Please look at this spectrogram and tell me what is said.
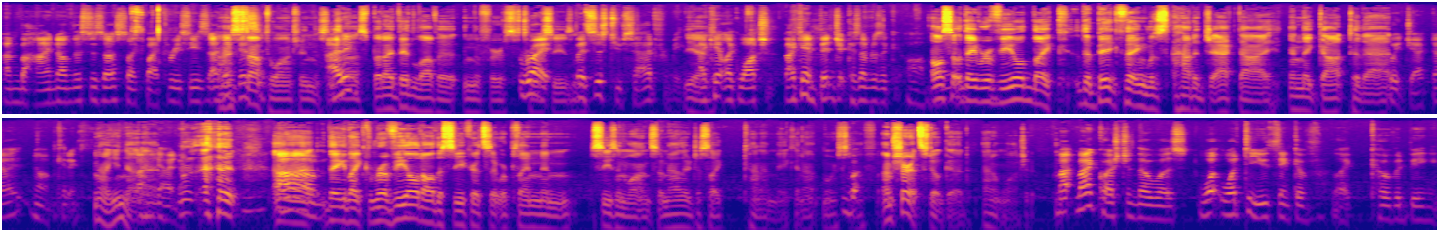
I'm behind on This Is Us like by three seasons. I I, think this stopped is, watching This Is I think- Us, but I did love it in the first two right, seasons. but it's just too sad for me. Yeah. I can't like watch. I can't binge it because I'm just like, oh. Man. Also, they revealed like the big thing was how did Jack die, and they got to that. wait, Jack died? No, I'm kidding. No, you know I- that. I know. uh, Um, they like revealed all the secrets that were planned in season one, so now they're just like kind of making up more stuff. I'm sure it's still good. I don't watch it. My my question though was, what what do you think of like COVID being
